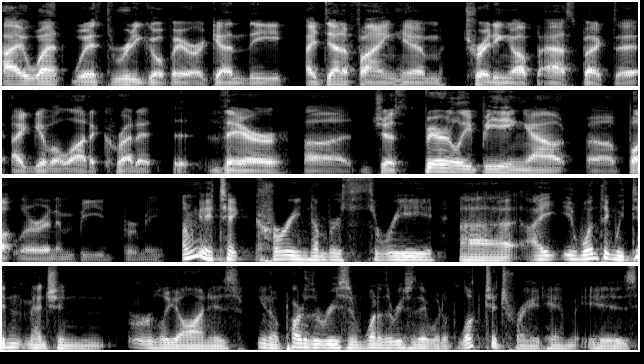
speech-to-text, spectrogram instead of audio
I went with Rudy Gobert. Again, the identifying him, trading up aspect, I, give a lot of credit there. Uh, just barely beating out, uh, Butler and Embiid for me. I'm going to take Curry number three. Uh, I one thing we didn't mention early on is you know part of the reason one of the reasons they would have looked to trade him is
